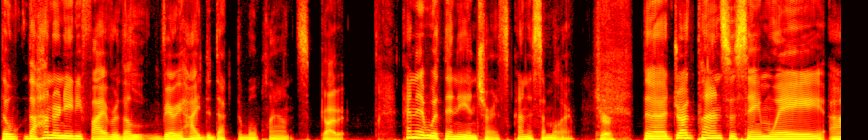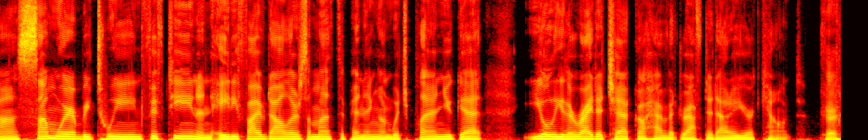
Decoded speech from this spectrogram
The the 185 are the very high deductible plans. Got it. Kind of with any insurance, kind of similar. Sure. The drug plans the same way, uh, somewhere between 15 and 85 dollars a month, depending on which plan you get. You'll either write a check or have it drafted out of your account. Okay.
